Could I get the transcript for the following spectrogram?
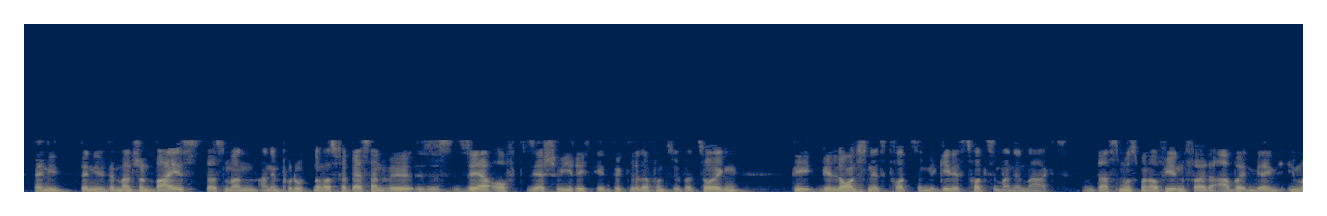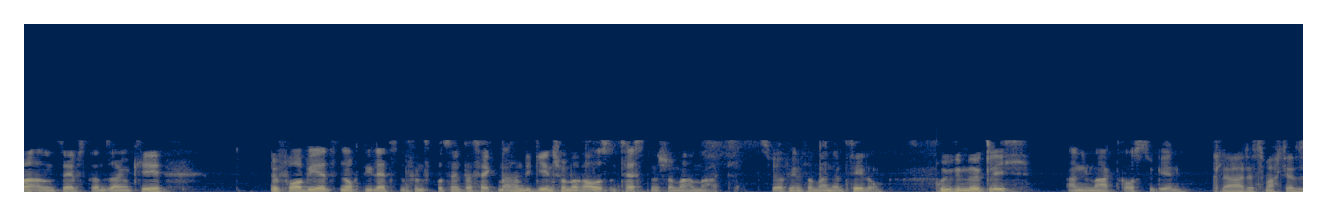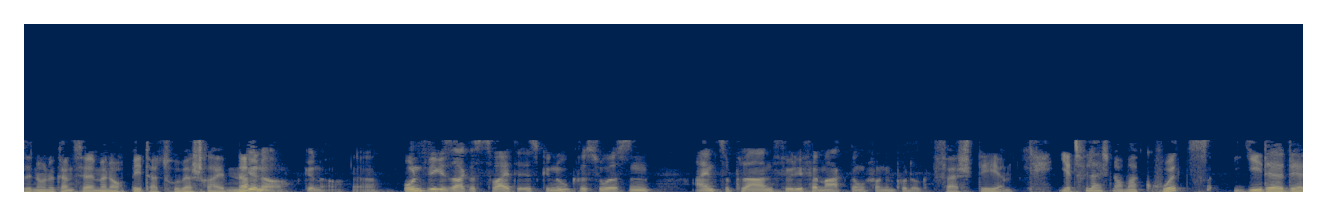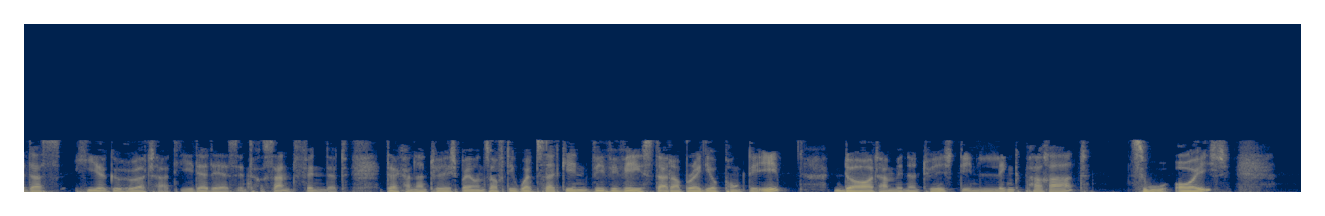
Wenn, die, wenn, die, wenn man schon weiß, dass man an dem Produkt noch was verbessern will, ist es sehr oft sehr schwierig, die Entwickler davon zu überzeugen, wir, wir launchen jetzt trotzdem, wir gehen jetzt trotzdem an den Markt. Und das muss man auf jeden Fall, da arbeiten wir eigentlich immer an uns selbst dran, sagen, okay, bevor wir jetzt noch die letzten 5% perfekt machen, wir gehen schon mal raus und testen es schon mal am Markt. Das wäre auf jeden Fall meine Empfehlung. Früh wie möglich an den Markt rauszugehen. Klar, das macht ja Sinn und du kannst ja immer noch Beta drüber schreiben, ne? Genau, genau, ja. Und wie gesagt, das zweite ist genug Ressourcen einzuplanen für die Vermarktung von dem Produkt. Verstehe. Jetzt vielleicht noch mal kurz jeder, der das hier gehört hat, jeder, der es interessant findet, der kann natürlich bei uns auf die Website gehen, www.startupradio.de. Dort haben wir natürlich den Link parat zu euch.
